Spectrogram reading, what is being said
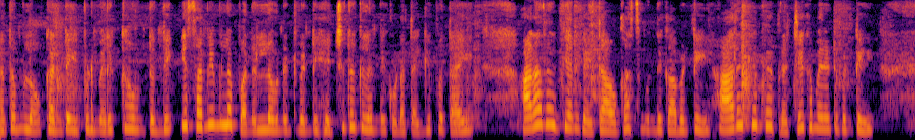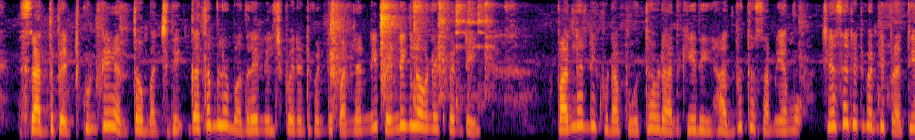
గతంలో కంటే ఇప్పుడు మెరుగ్గా ఉంటుంది. ఈ సమయంలో పనుల్లో ఉన్నటువంటి హెచ్చుతగ్గులన్నీ కూడా తగ్గిపోతాయి. అనారోగ్యానికి అయితే అవకాశం ఉంది కాబట్టి ఆరోగ్యంపై ప్రత్యేకమైనటువంటి శ్రద్ధ పెట్టుకుంటే ఎంతో మంచిది. గతంలో మొదలై నిలిచిపోయినటువంటి పనులన్నీ పెండింగ్లో ఉన్నటువంటి పనులన్నీ కూడా పూర్తవడానికి ఇది అద్భుత సమయము. చేసేటటువంటి ప్రతి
